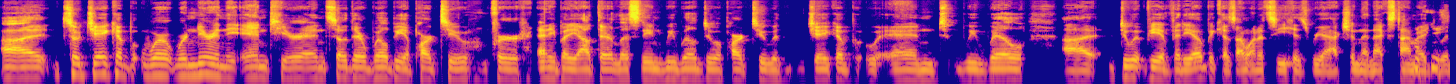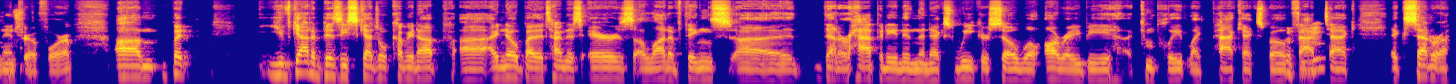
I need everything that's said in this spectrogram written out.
Uh, so Jacob, we're we're nearing the end here, and so there will be a part two for anybody out there listening. We will do a part two with Jacob, and we will uh, do it via video because I want to see his reaction the next time I do an intro for him. Um, but you've got a busy schedule coming up. Uh, I know by the time this airs, a lot of things uh, that are happening in the next week or so will already be uh, complete, like Pack Expo, Fab Mhm. Tech, etc.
